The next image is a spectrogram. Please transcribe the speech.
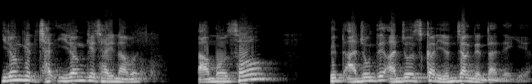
이런 게 자, 이런 게 자리 남아 남아서 그안 좋은 안 좋은 습관이 연장된다는 얘기예요.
